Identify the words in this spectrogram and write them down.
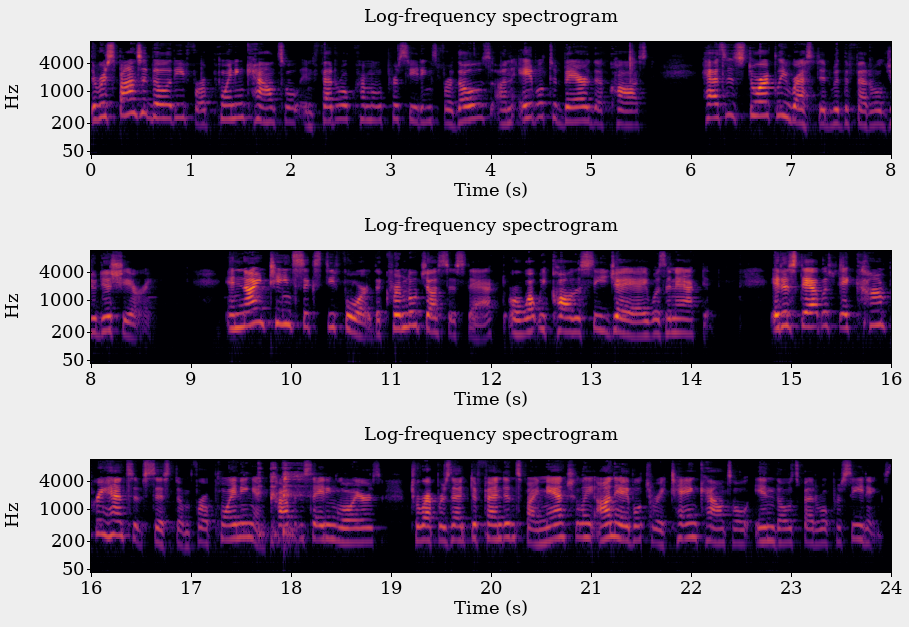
The responsibility for appointing counsel in federal criminal proceedings for those unable to bear the cost has historically rested with the federal judiciary. In 1964, the Criminal Justice Act, or what we call the CJA, was enacted. It established a comprehensive system for appointing and compensating lawyers to represent defendants financially unable to retain counsel in those federal proceedings.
